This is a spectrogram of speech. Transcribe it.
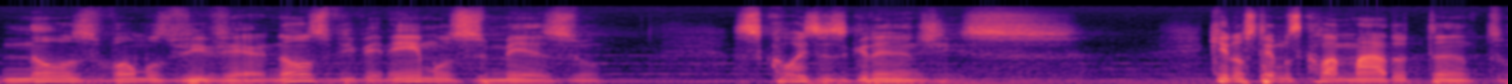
nós vamos viver, nós viveremos mesmo as coisas grandes que nós temos clamado tanto.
